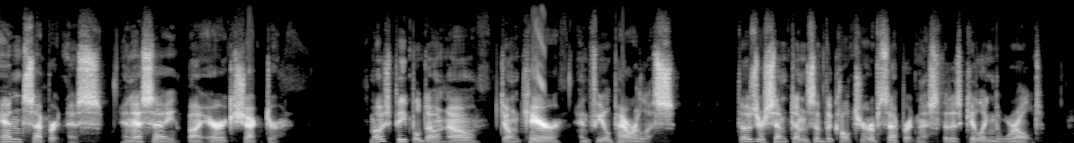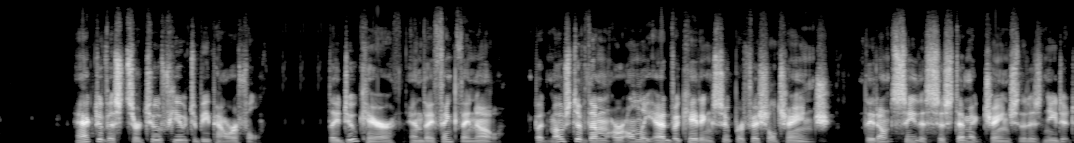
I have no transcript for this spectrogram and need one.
End Separateness, an essay by Eric Schechter. Most people don't know, don't care, and feel powerless. Those are symptoms of the culture of separateness that is killing the world. Activists are too few to be powerful. They do care, and they think they know, but most of them are only advocating superficial change. They don't see the systemic change that is needed.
